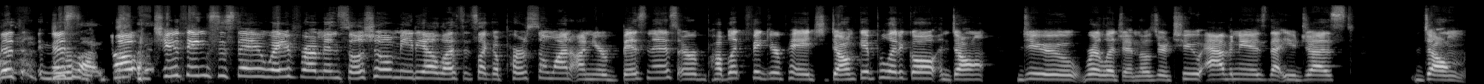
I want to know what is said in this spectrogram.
gonna go there. This, just oh, two things to stay away from in social media, unless it's like a personal one on your business or public figure page. Don't get political and don't do religion. Those are two avenues that you just don't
